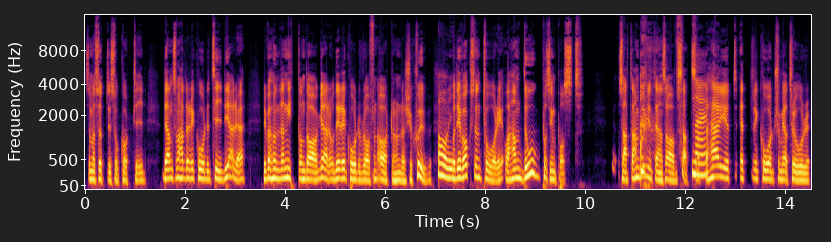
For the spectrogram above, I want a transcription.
som har suttit så kort tid. Den som hade rekordet tidigare, det var 119 dagar och det rekordet var från 1827. Oj. Och det var också en Tory och han dog på sin post. Så att han blev ju inte ens avsatt. så det här är ju ett, ett rekord som jag tror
